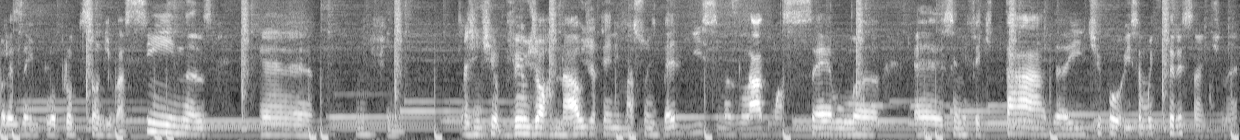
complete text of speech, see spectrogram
por exemplo, a produção de vacinas, é, enfim. A gente vê o jornal e já tem animações belíssimas lá de uma célula é, sendo infectada, e tipo, isso é muito interessante, né?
